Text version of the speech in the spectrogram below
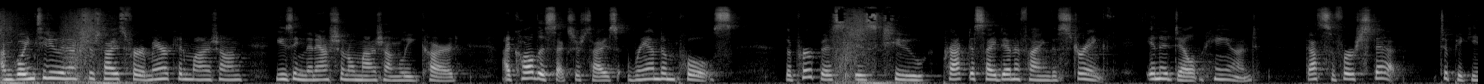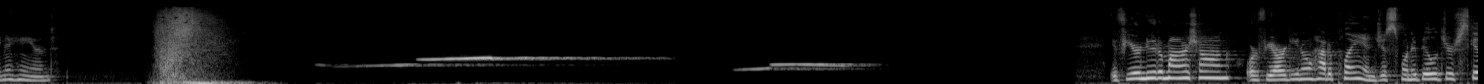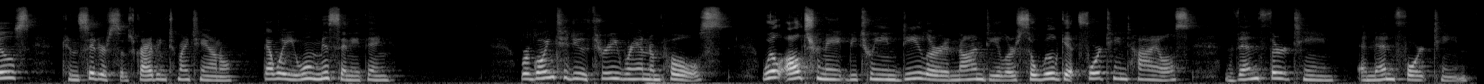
I'm going to do an exercise for American Mahjong using the National Mahjong League card. I call this exercise random pulls. The purpose is to practice identifying the strength in a dealt hand. That's the first step to picking a hand. If you're new to Mahjong, or if you already know how to play and just want to build your skills, consider subscribing to my channel. That way you won't miss anything. We're going to do three random pulls. We'll alternate between dealer and non-dealer, so we'll get 14 tiles, then 13, and then 14.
